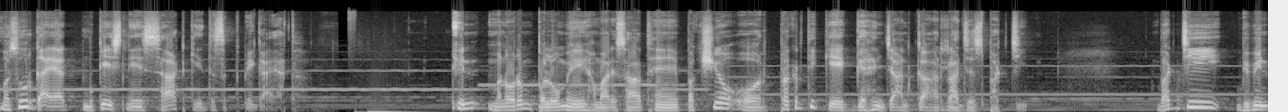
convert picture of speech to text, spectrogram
मशहूर गायक मुकेश ने साठ के दशक में गाया था। इन मनोरम पलों में हमारे साथ हैं पक्षियों और प्रकृति के गहन जानकार राजेश भट्ट जी। भट्ट जी विभिन्न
